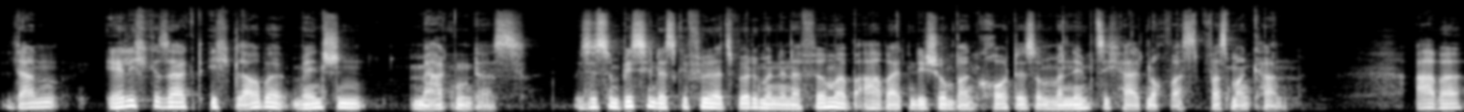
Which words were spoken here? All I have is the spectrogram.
dann ehrlich gesagt, ich glaube, Menschen merken das. Es ist so ein bisschen das Gefühl, als würde man in einer Firma bearbeiten, die schon bankrott ist und man nimmt sich halt noch was, was man kann. Aber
